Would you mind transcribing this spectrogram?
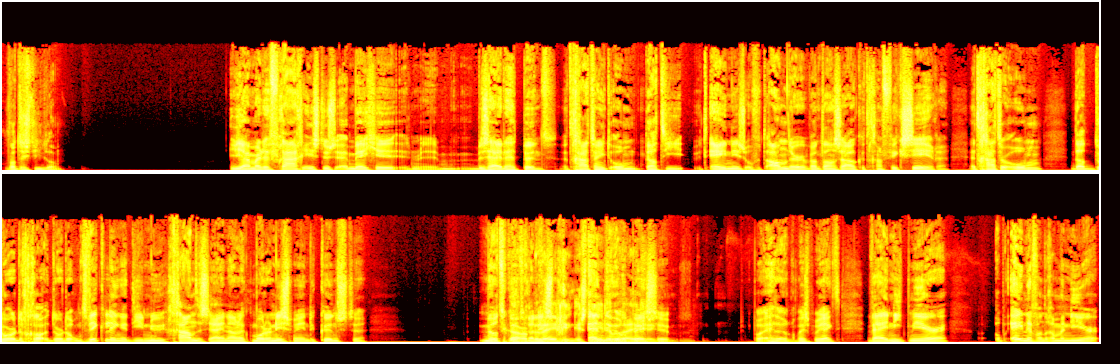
Wat is die dan? Ja, maar de vraag is dus een beetje eh, bezijden het punt. Het gaat er niet om dat hij het een is of het ander, want dan zou ik het gaan fixeren. Het gaat erom dat door de, door de ontwikkelingen die nu gaande zijn, namelijk modernisme in de kunsten, multiculturalisme en de Europese, het Europese project, wij niet meer op een of andere manier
